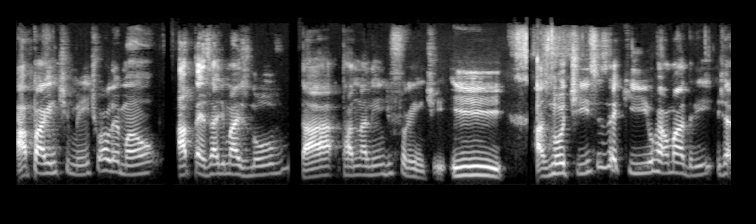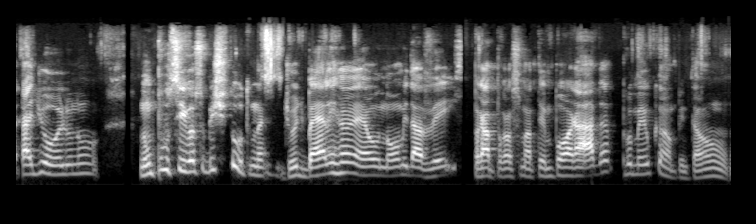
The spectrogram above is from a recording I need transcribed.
Aparentemente o alemão, apesar de mais novo, tá, tá na linha de frente. E as notícias é que o Real Madrid já tá de olho no, num possível substituto, né? Jude Bellingham é o nome da vez para a próxima temporada para o meio-campo. Então,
